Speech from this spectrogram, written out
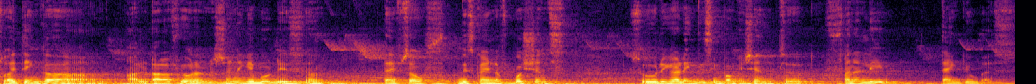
so i think uh, all, of you are understanding about this uh, types of this kind of questions. So regarding this information so finally thank you guys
